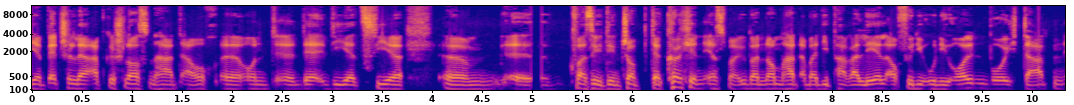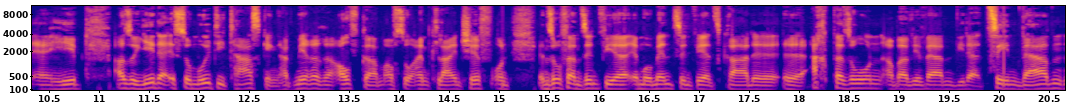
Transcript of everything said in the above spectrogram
ihr Bachelor abgeschlossen hat, auch äh, und äh, der die jetzt hier ähm, äh, quasi den Job der Köchin erstmal übernommen hat, aber die parallel auch für die Uni Oldenburg Daten erhebt. Also jeder ist so Multitasking, hat mehrere Aufgaben auf so einem kleinen Schiff und insofern sind wir im Moment sind wir jetzt gerade äh, acht Personen, aber wir werden wieder zehn werden.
